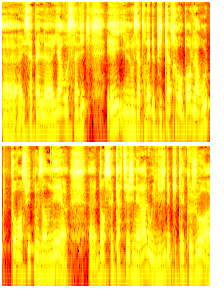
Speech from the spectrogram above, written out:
euh, il s'appelle Yaroslavik, et il nous attendait depuis 4 heures au bord de la route pour ensuite nous emmener dans ce quartier général où il vit depuis quelques jours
